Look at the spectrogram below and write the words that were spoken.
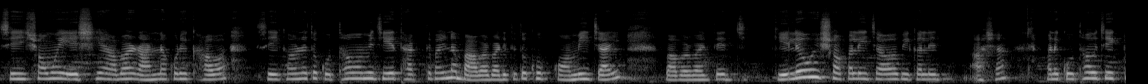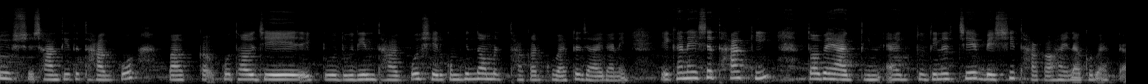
সেই সময় এসে আবার রান্না করে খাওয়া। সেই কারণে তো কোথাও আমি যেয়ে থাকতে পারি না। বাবার বাড়িতে তো খুব কমই যাই। বাবার বাড়িতে গেলেও ওই সকালেই যাওয়া, বিকালে আসা। মানে কোথাও যে একটু শান্তিতে থাকব বা কোথাও যে একটু দুদিন থাকব, সেরকম কিন্তু আমার থাকার খুব একটা জায়গা নেই। এখানে এসে থাকি, তবে একদিন, এক দুদিনের চেয়ে বেশি থাকা হয় না খুব একটা।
